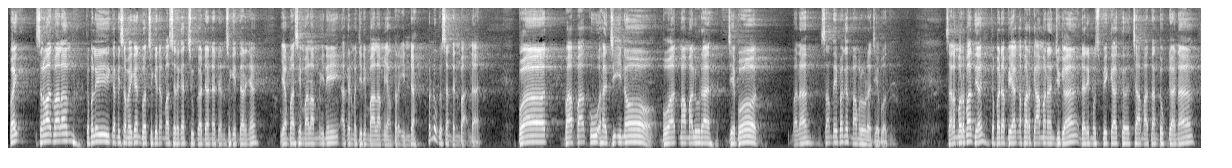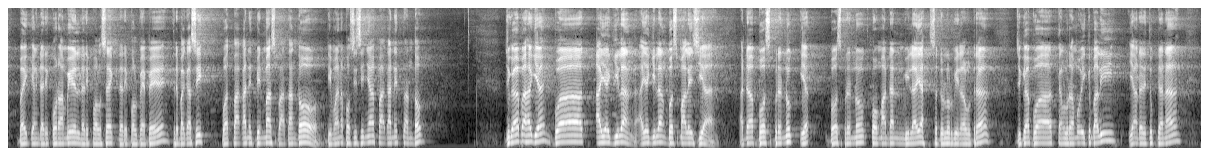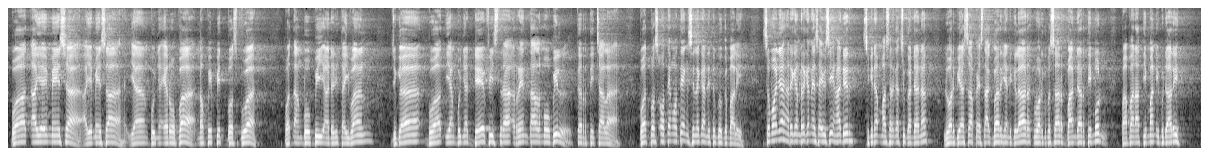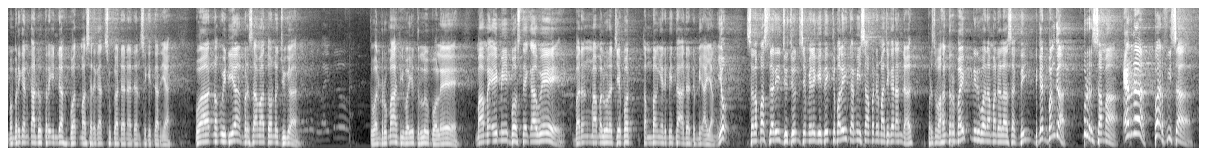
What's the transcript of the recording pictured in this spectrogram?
Baik, selamat malam. Kembali kami sampaikan buat segenap masyarakat Sukadana dan sekitarnya. Yang pasti malam ini akan menjadi malam yang terindah, penuh kesan dan makna. Buat Bapakku Haji Ino, buat Mama Lurah Jebot. Mana? Santai banget Mama Lurah Jebot. Salam hormat ya kepada pihak aparat keamanan juga dari Muspika Kecamatan Tukdana, baik yang dari Koramil, dari Polsek, dari Pol PP. Terima kasih buat Pak Kanit bin Mas, Pak Tanto. Di mana posisinya Pak Kanit Tanto? Juga bahagia buat Ayah Gilang, Ayah Gilang bos Malaysia. Ada bos Brenuk ya, Bos Breno Komandan Wilayah Sedulur Wilayah juga buat Kang Lurah Mui kembali yang dari Tukdana, buat Ayah Mesa, Ayah Mesa yang punya Eropa, Nok Pipit Bos Buah, buat Ang Bobi yang ada di Taiwan, juga buat yang punya Devistra Rental Mobil Kerticala, buat Bos Oteng-Oteng silakan ditunggu kembali. Semuanya rekan-rekan SIUC yang hadir, segenap masyarakat Sukadana, luar biasa pesta akbar yang digelar keluarga besar Bandar Timun, Bapak Ratiman Ibu Dari memberikan kado terindah buat masyarakat Sukadana dan sekitarnya. Buat Nok Widya bersama Tono juga. Tuan rumah di Wayu Telu boleh. Mama Emi bos TKW bareng Mama Lura Jebot tembang yang diminta ada demi ayang. Yuk selepas dari Jujun si milik itu kembali kami sapa dan majikan Anda persembahan terbaik Nirwana Mandala Sakti dengan bangga bersama Erna Parvisa.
